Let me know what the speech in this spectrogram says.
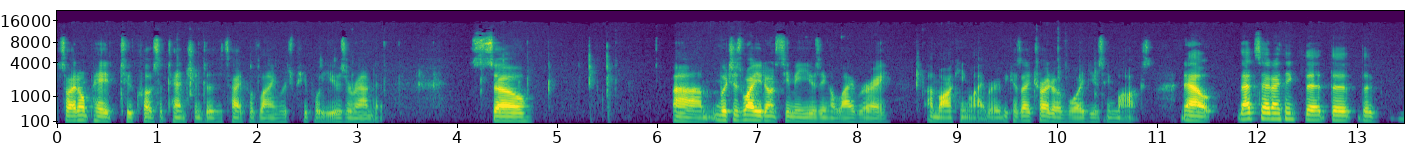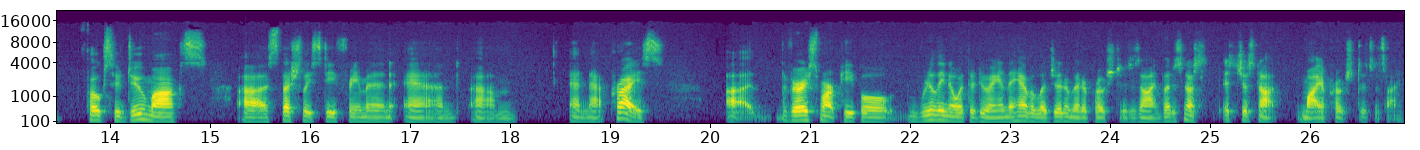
so I don't pay too close attention to the type of language people use around it. So um, which is why you don't see me using a library, a mocking library, because I try to avoid using mocks. Now, that said, I think that the, the folks who do mocks, uh, especially Steve Freeman and, um, and Nat Pryce, uh, the very smart people really know what they're doing and they have a legitimate approach to design, but it's, not, it's just not my approach to design.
